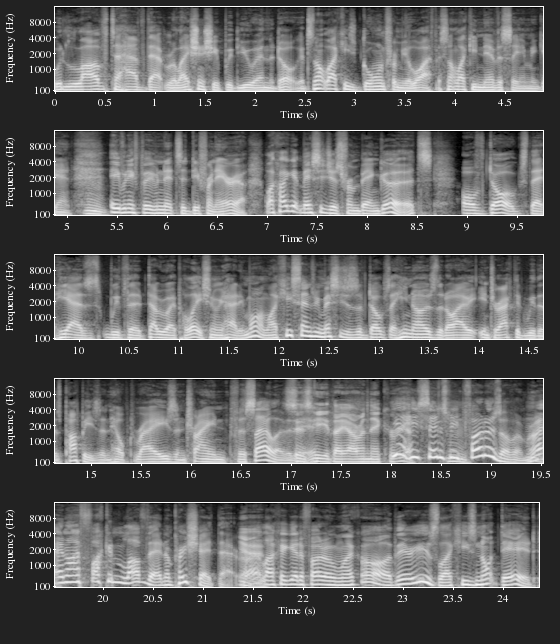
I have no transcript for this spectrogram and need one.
would love to have that relationship with you and the dog. It's not like he's gone from your life. It's not like you never see him again, mm. even if even it's a different area. Like, I get messages from Ben Gertz of dogs that he has with the WA police, and we had him on. Like, he sends me messages of dogs that he knows that I interacted with as puppies and helped raise and train for sale over Says there. here they are in their career. Yeah, he sends me hmm. photos of him, right? Hmm. And I fucking love that and appreciate that, right? Yeah. Like I get a photo, I'm like, oh, there he is. Like he's not dead.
